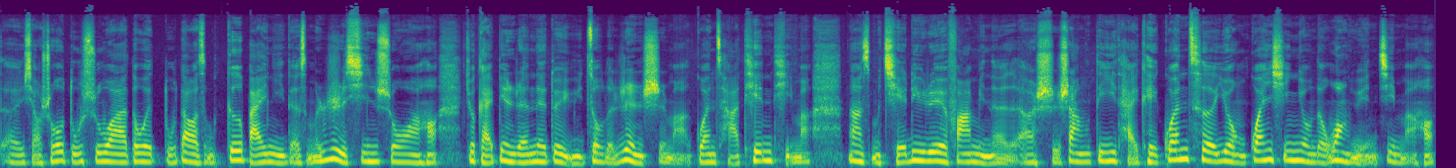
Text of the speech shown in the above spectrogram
呃小时候读书啊，都会读到什么哥白尼的什么日心说啊哈，就改变人类对宇宙的认识嘛，观察天体嘛。那什么伽利略发明了啊史上第一台可以观测用观星用的望远镜嘛哈，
